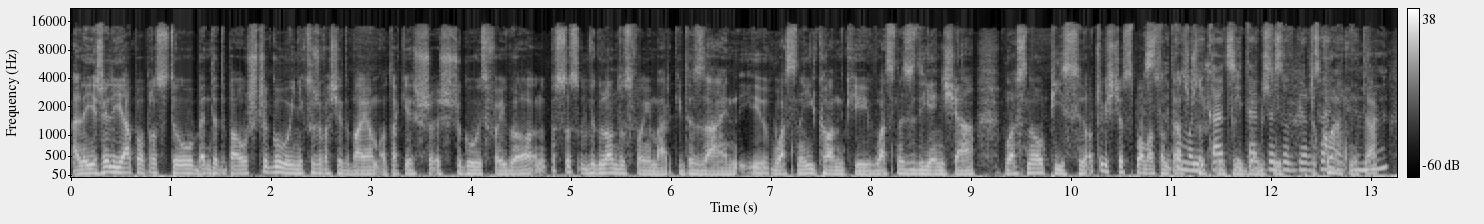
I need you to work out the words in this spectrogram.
Ale jeżeli ja po prostu będę dbał o szczegóły i niektórzy właśnie dbają o takie sz- szczegóły swojego, no po prostu wyglądu swojej marki, design, własne ikonki, własne zdjęcia, własne opisy. Oczywiście z pomocą teraz komunikacji także z odbiorcami. Dokładnie, Mhm. tak.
